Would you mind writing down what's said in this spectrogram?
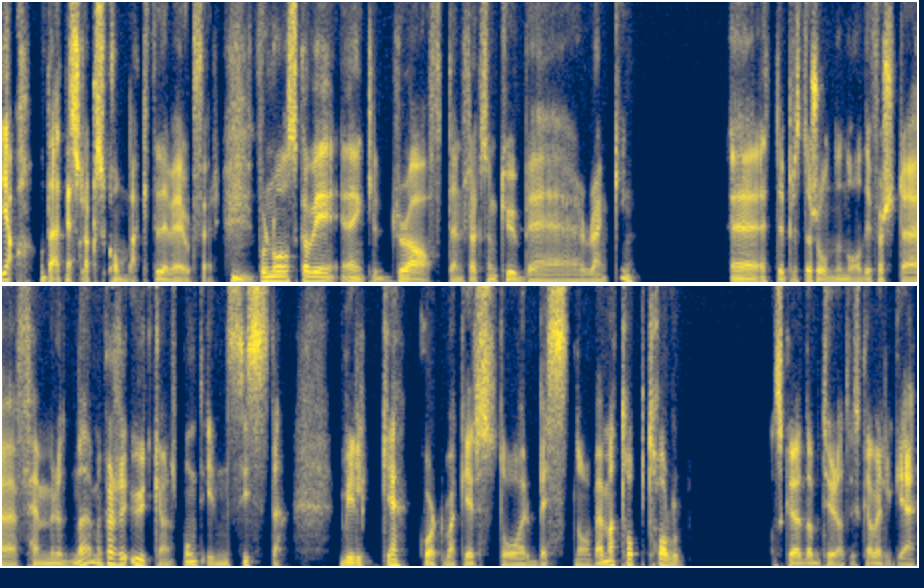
Ja, og det er et slags comeback til det vi har gjort før. Mm. For nå skal vi egentlig drafte en slags sånn QB-ranking. Etter prestasjonene nå de første fem rundene, men kanskje utgangspunkt i den siste. Hvilke quarterbacker står best nå? Hvem er topp tolv? Skal- Da betyr det at vi skal velge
